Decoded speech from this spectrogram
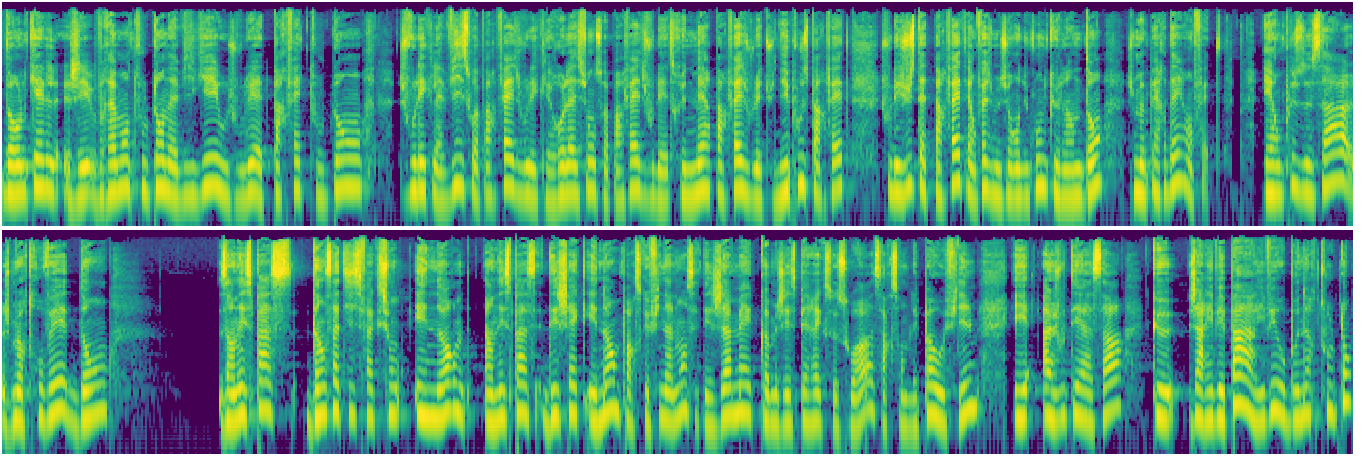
dans lequel j'ai vraiment tout le temps navigué, où je voulais être parfaite tout le temps, je voulais que la vie soit parfaite, je voulais que les relations soient parfaites, je voulais être une mère parfaite, je voulais être une épouse parfaite, je voulais juste être parfaite. Et en fait, je me suis rendu compte que là-dedans, je me perdais en fait. Et en plus de ça, je me retrouvais dans un espace d'insatisfaction énorme, un espace d'échec énorme parce que finalement c'était jamais comme j'espérais que ce soit, ça ressemblait pas au film et ajouter à ça que j'arrivais pas à arriver au bonheur tout le temps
